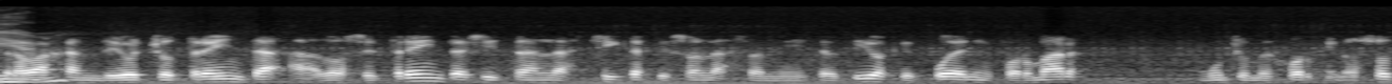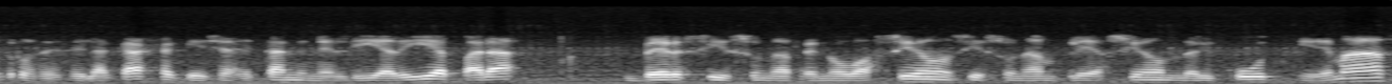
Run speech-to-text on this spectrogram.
Trabajan de 8.30 a 12.30. Allí están las chicas que son las administrativas que pueden informar mucho mejor que nosotros desde la caja, que ellas están en el día a día para ver si es una renovación, si es una ampliación del CUT y demás.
